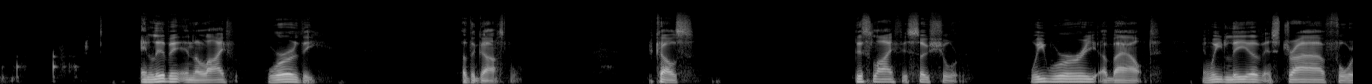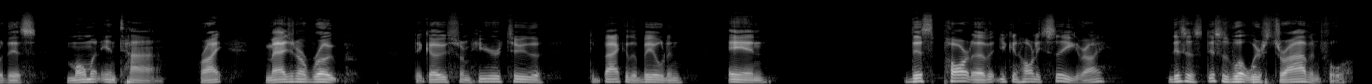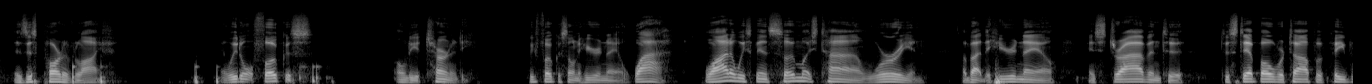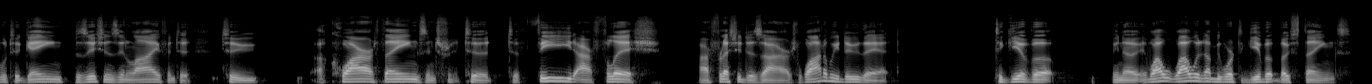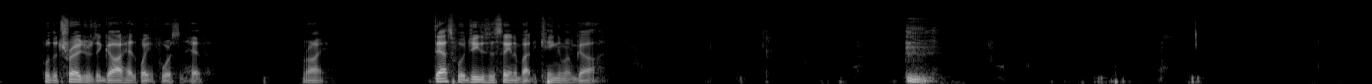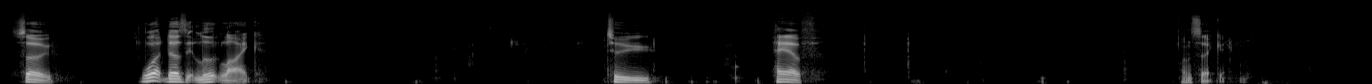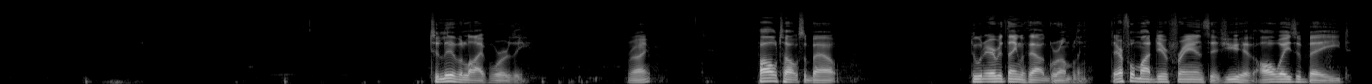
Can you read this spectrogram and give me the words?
and living in a life worthy of the gospel. Because this life is so short. We worry about and we live and strive for this moment in time, right? Imagine a rope that goes from here to the, the back of the building, and this part of it you can hardly see, right? This is this is what we're striving for. Is this part of life? And we don't focus on the eternity. We focus on the here and now. Why? Why do we spend so much time worrying about the here and now and striving to to step over top of people to gain positions in life and to to acquire things and tr- to to feed our flesh, our fleshly desires? Why do we do that? To give up, you know, why why would it not be worth to give up those things for the treasures that God has waiting for us in heaven? Right. That's what Jesus is saying about the kingdom of God. so, what does it look like to have one second. To live a life worthy, right? Paul talks about doing everything without grumbling. Therefore, my dear friends, if you have always obeyed,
